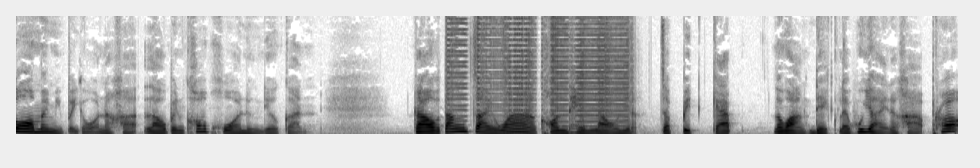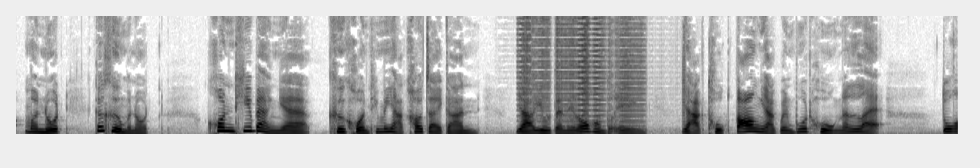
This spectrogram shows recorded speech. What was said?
ก็ไม่มีประโยชน์นะคะ เราเป็นครอบครัวหนึ่งเดียวกัน เราตั้งใจว่าคอนเทนต์เราเนี่ยจะปิดแกลบระหว่างเด็กและผู้ใหญ่นะคะ เพราะมนุษย์ก็คือมนุษย์ คนที่แบ่งแยกคือคนที่ไม่อยากเข้าใจกัน อยากอยู่แต่ในโลกของตัวเอง อยากถูกต้องอยากเป็นผู้ถูกนั่นแหละ ตัว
